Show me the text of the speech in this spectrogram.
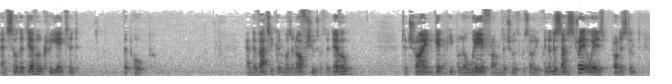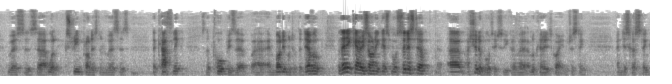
And so the devil created the Pope. And the Vatican was an offshoot of the devil to try and get people away from the truth. So you can understand straight away it's Protestant versus, uh, well, extreme Protestant versus the Catholic. So the Pope is an uh, embodiment of the devil. But then it carries on, it gets more sinister. Uh, I should have bought it so you can have a look at it, it's quite interesting and disgusting.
